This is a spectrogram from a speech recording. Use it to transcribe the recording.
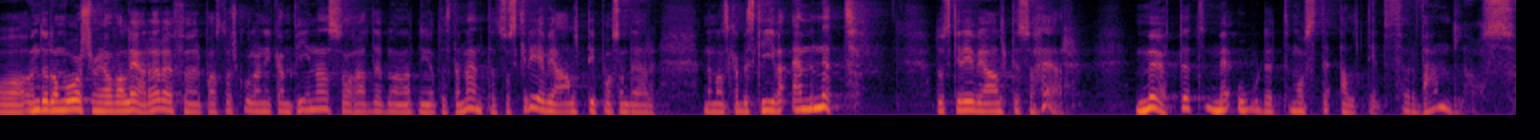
Och under de år som jag var lärare för pastorskolan i Campina så hade bland annat Nya Testamentet så skrev jag alltid på sån där, när man ska beskriva ämnet, då skrev jag alltid så här. Mötet med ordet måste alltid förvandla oss.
